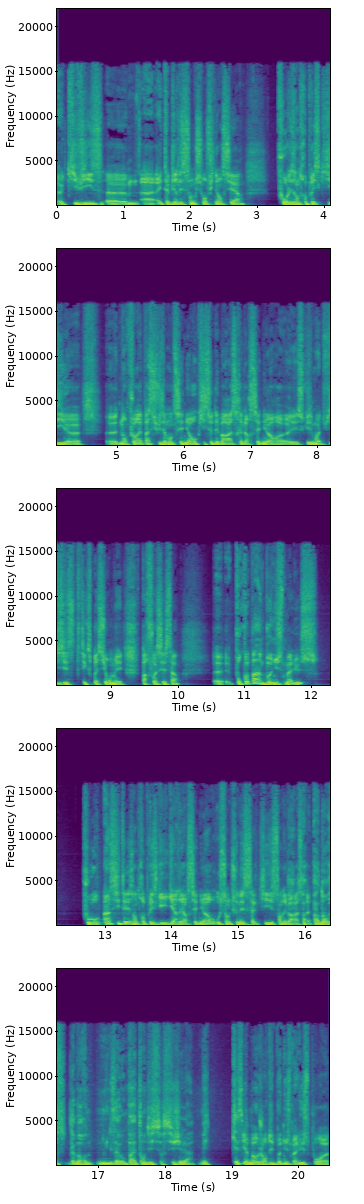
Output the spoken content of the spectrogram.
euh, qui vise euh, à établir des sanctions financières pour les entreprises qui euh, euh, n'emploieraient pas suffisamment de seniors ou qui se débarrasseraient de leurs seniors. euh, Excusez-moi d'utiliser cette expression, mais parfois c'est ça. Euh, pourquoi pas un bonus malus pour inciter les entreprises qui gardent leurs seniors ou sanctionner celles qui s'en débarrasseraient. Pa- Pardon, d'abord, nous ne les avons pas attendus sur ce sujet-là. Mais qu'est-ce Il n'y a pas aujourd'hui de bonus malus pour, euh,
